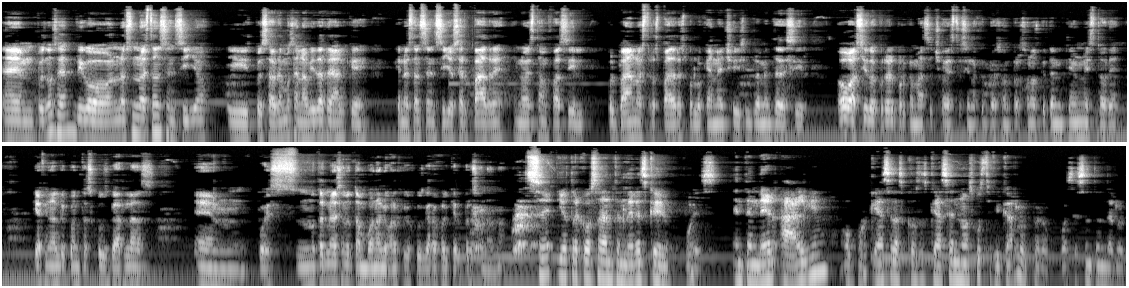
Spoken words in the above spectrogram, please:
eh, pues no sé, digo, no es, no es tan sencillo. Y pues sabremos en la vida real que que no es tan sencillo ser padre y no es tan fácil culpar a nuestros padres por lo que han hecho y simplemente decir, oh, ha sido cruel porque me has hecho esto, sino que pues son personas que también tienen una historia y a final de cuentas juzgarlas eh, pues no termina siendo tan bueno al igual que juzgar a cualquier persona, ¿no? Sí, y otra cosa a entender es que pues entender a alguien o por qué hace las cosas que hace no es justificarlo, pero pues es entenderlo.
